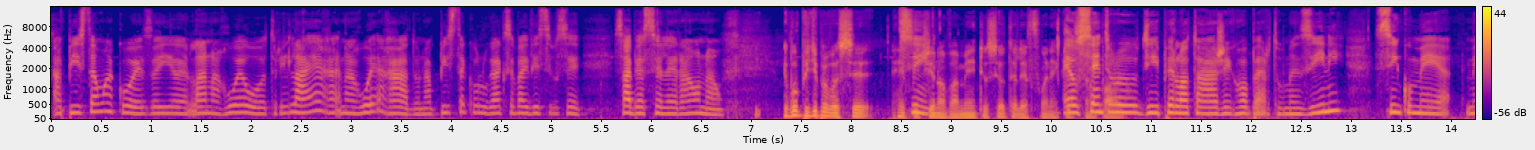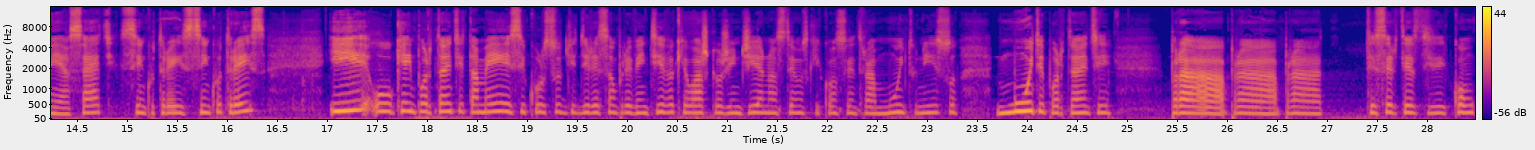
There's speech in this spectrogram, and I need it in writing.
a pista é uma coisa e eh, lá na rua é outra. E lá é, na rua é errado. Na pista é, é o lugar que você vai ver se você sabe acelerar ou não. Eu vou pedir para você repetir Sim. novamente o seu telefone aqui. É o Centro Paulo. de Pilotagem Roberto Manzini, 5667-5353. E o que é importante também é esse curso de direção preventiva, que eu acho que hoje em dia nós temos que concentrar muito nisso, muito importante para ter certeza de como,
